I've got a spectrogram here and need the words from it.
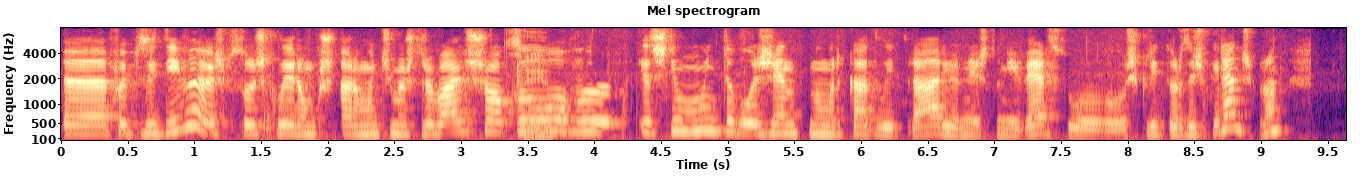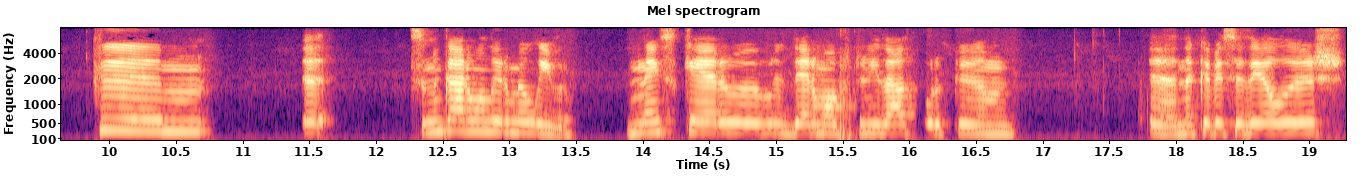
uh, foi positiva, as pessoas que leram gostaram muito dos meus trabalhos, só que houve, existiu muita boa gente no mercado literário, neste universo, ou escritores aspirantes, pronto, que uh, se negaram a ler o meu livro. Nem sequer lhe deram uma oportunidade porque uh, na cabeça deles,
